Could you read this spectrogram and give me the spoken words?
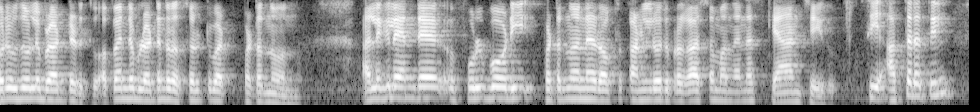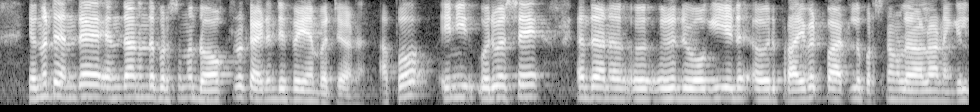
ഒരു തുള്ളി ബ്ലഡ് എടുത്തു. അപ്പോൾ എന്റെ ബ്ലഡിന്റെ റിസൾട്ട് പെട്ടെന്ന് വന്നു. അല്ലെങ്കിൽ എന്റെ ഫുൾ ബോഡി പെട്ടെന്ന് തന്നെ ഡോക്ടർ കണ്ണിൽ ഒരു പ്രകാശം വന്ന് എന്നെ സ്കാൻ ചെയ്തു. സി അത്തരത്തിൽ എന്നിട്ട് എന്റെ എന്താണ് എന്റെ പ്രശ്നം ഡോക്ടർക്ക് ഐഡന്റിഫൈ ചെയ്യാൻ പറ്റുകയാണ്. അപ്പോൾ ഇനി ഒരുപക്ഷെ എന്താണ് ഒരു രോഗിയുടെ ഒരു പ്രൈവറ്റ് പാർട്ടിൽ പ്രശ്നമുള്ള ഒരാളാണെങ്കിൽ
